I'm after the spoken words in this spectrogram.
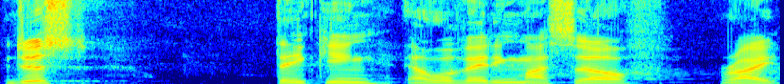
And just thinking, elevating myself, right?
